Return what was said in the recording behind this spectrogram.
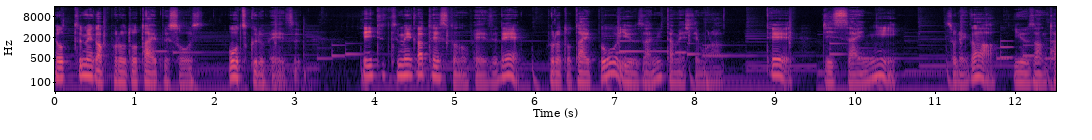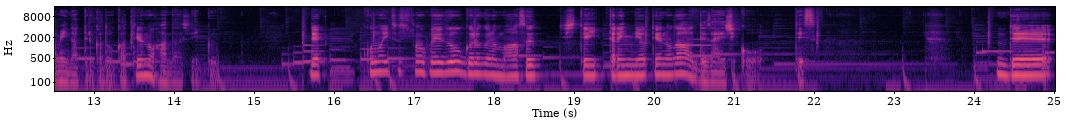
4つ目がプロトタイプ創出を作るフェーズ。で5つ目がテストのフェーズでプロトタイプをユーザーに試してもらって実際にそれがユーザーのためになってるかどうかっていうのを判断していく。で、この5つのフェーズをぐるぐる回すしていったらいいんだよっていうのがデザイン思考です。で、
